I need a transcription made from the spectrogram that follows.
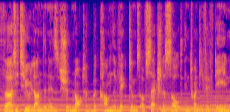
32 Londoners should not have become the victims of sexual assault in 2015,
